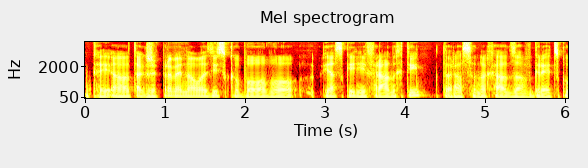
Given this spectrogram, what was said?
Okay, a, takže prvé nálezisko bolo vo jaskyni Franchty, ktorá sa nachádza v Grécku.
